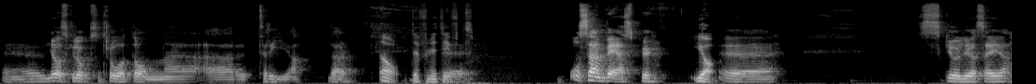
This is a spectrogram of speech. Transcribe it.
Eh, jag skulle också tro att de eh, är trea där. Ja, definitivt. Eh, och sen Väsby. Ja. Skulle jag säga.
